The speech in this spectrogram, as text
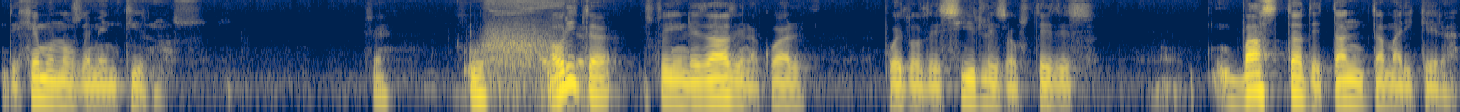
dejémonos de mentirnos. Ahorita estoy en la edad en la cual puedo decirles a ustedes, basta de tanta mariquera,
